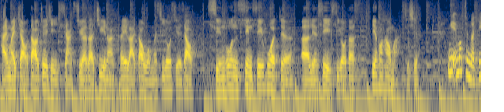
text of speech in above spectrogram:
还没找到自己想学的技能，可以来到我们 CEO 学校询问信息或者呃联系 CEO 的电话号码。谢谢。ងាកមកចំណុចទី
